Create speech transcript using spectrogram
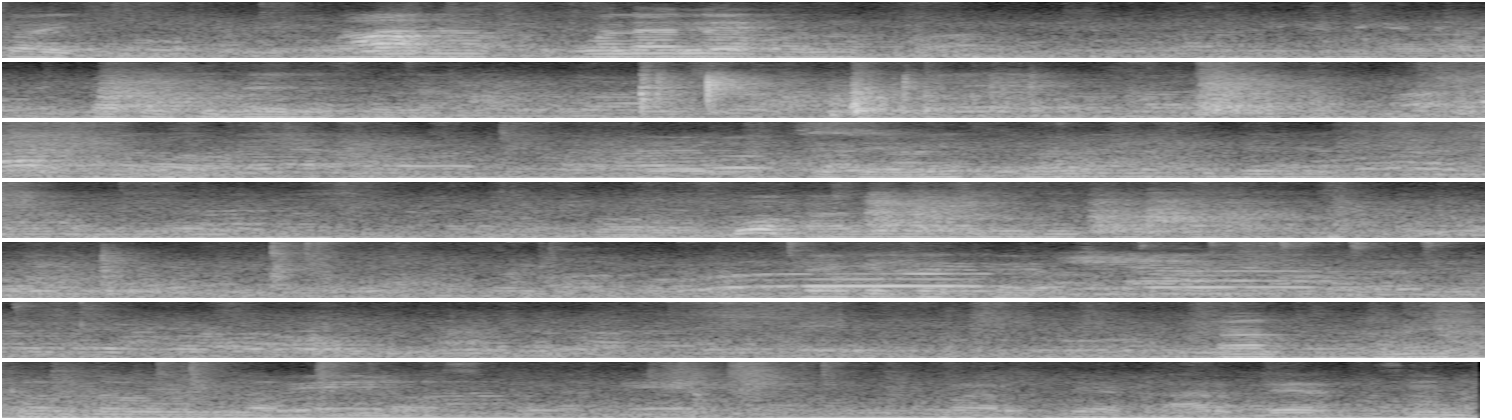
Soy. Wala na, wala na ako, no? Pati si Dennis wala na. Oh. Si Dennis? Wala na si Dennis. Oh, bago na kami dito. Second set kayo. Ah, ano yung score daw lang yung loss ko? Marker. Arbor. Sino?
